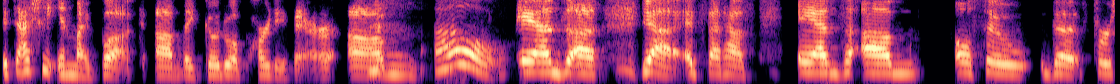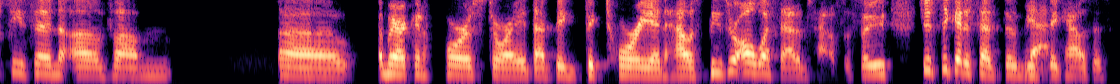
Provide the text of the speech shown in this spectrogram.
It's actually in my book. Um, they go to a party there. Um, Oh, and uh, yeah, it's that house. And um, also the first season of um, uh, American Horror Story, that big Victorian house. These are all West Adams houses. So you, just to get a sense of these big houses.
